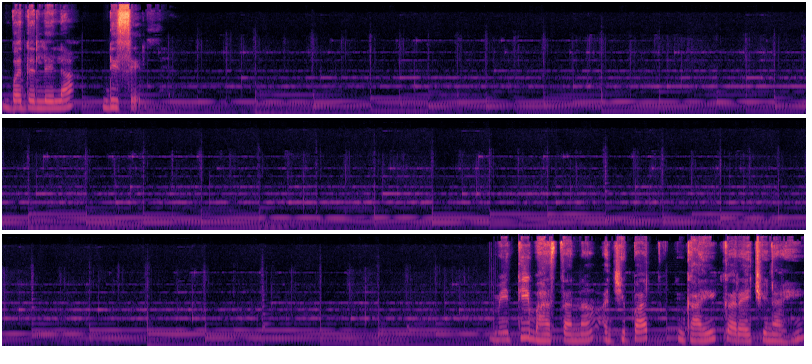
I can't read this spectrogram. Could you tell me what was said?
बदललेला दिसेल. मेथी भाजताना अजिबात घाई करायची नाही.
